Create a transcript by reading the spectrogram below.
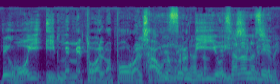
Digo, voy y me meto al vapor o al sauna un ratillo. y no me sirve.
